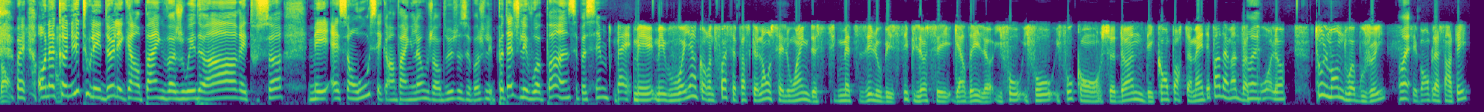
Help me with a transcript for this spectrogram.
Bon. On a connu tous les deux les campagnes, va jouer dehors et tout ça. Mais elles sont où ces campagnes-là aujourd'hui? Je sais pas. Peut-être je les vois pas. Hein, c'est possible. Ben, mais mais vous voyez encore une fois, c'est parce que là on s'éloigne de stigmatiser l'obésité. Puis là, c'est regardez là, il faut il faut il faut qu'on se donne des comportements indépendamment de votre poids là. Tout le monde doit bouger. C'est bon pour la santé.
